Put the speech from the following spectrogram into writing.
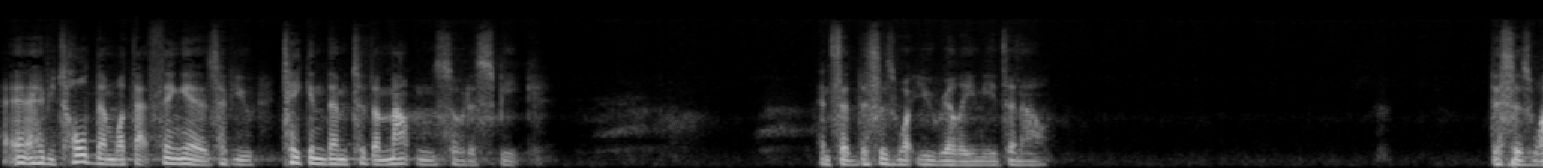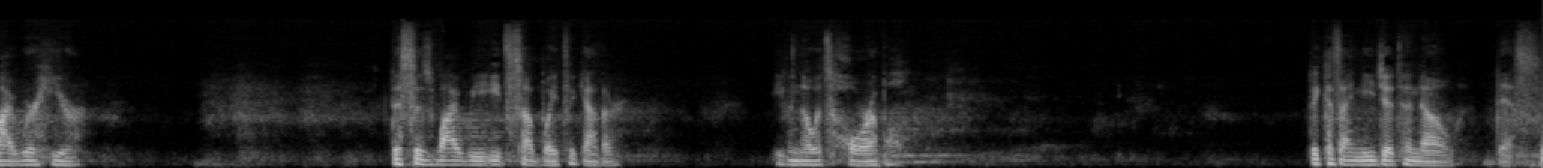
And have you told them what that thing is? Have you taken them to the mountain, so to speak, and said, this is what you really need to know? This is why we're here. This is why we eat Subway together, even though it's horrible. Because I need you to know this.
